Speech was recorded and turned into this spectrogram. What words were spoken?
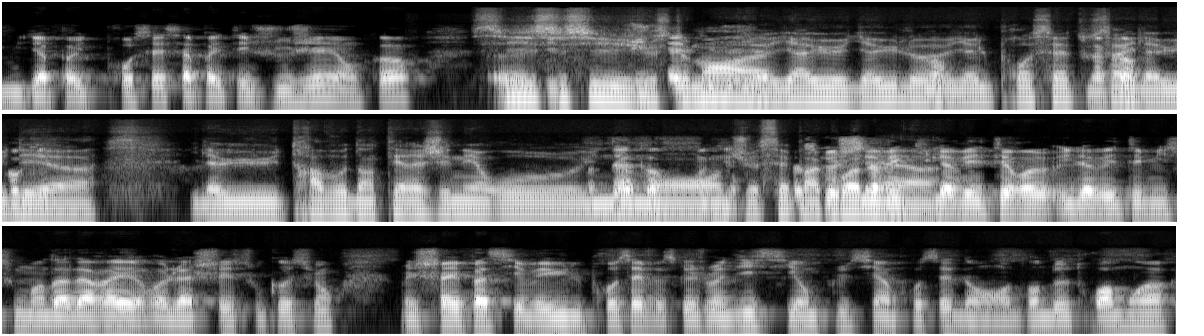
il n'y a pas eu de procès, ça n'a pas été jugé encore. Si, euh, si, si, justement, il y, a eu, il y a eu le, il y a eu le procès, tout ça. Il a eu des, il a eu travaux d'intérêt généraux, une amende, je sais pas quoi. Je savais qu'il avait été, il avait été mis sous mandat d'arrêt, relâché sous caution, mais je savais pas s'il y avait eu le procès parce que je me dis si en plus il y a un procès dans, dans deux trois mois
